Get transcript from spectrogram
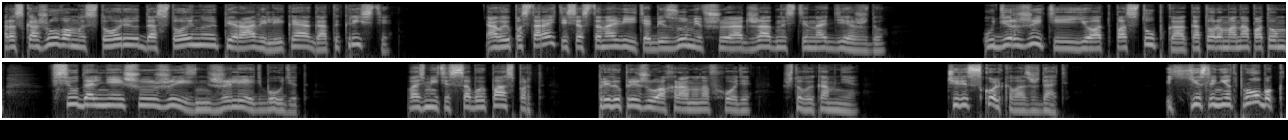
Расскажу вам историю, достойную пера великой Агаты Кристи. А вы постарайтесь остановить обезумевшую от жадности надежду. Удержите ее от поступка, о котором она потом всю дальнейшую жизнь жалеть будет. Возьмите с собой паспорт — Предупрежу охрану на входе, что вы ко мне. Через сколько вас ждать? Если нет пробок,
